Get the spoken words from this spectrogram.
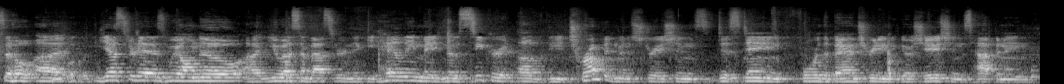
So uh, yesterday, as we all know, uh, U.S. Ambassador Nikki Haley made no secret of the Trump administration's disdain for the ban treaty negotiations happening,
